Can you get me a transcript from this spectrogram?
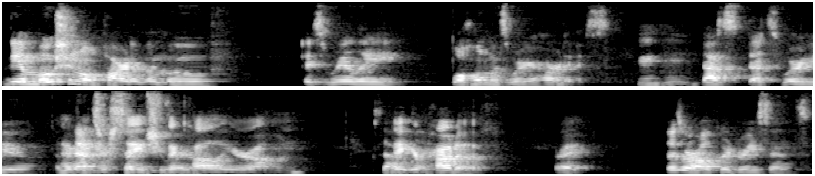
the emotional part of a move is really well, home is where your heart is. Mm-hmm. That's that's where you. I mean, that's your place sanctuary. to call your own exactly. that you're proud of. Right. Those are all good reasons.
